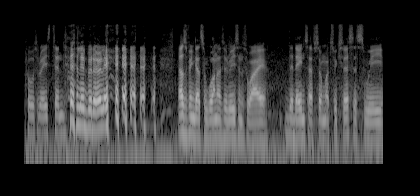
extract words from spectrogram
post-race tent a little bit early. I also think that's one of the reasons why the Danes have so much success is we,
